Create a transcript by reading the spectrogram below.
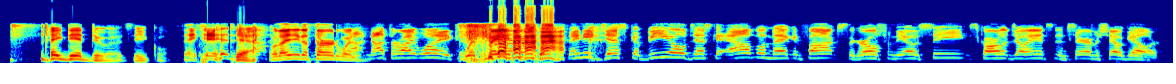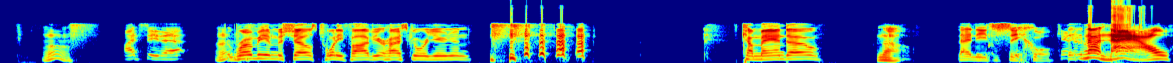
they did do a sequel. They did? Yeah. Well, they need a third not, one. Not, not, the right way. With me. they need Jessica Biel, Jessica Alba, Megan Fox, the girls from the OC, Scarlett Johansson, and Sarah Michelle Gellar. Oh. I'd see that. Romy and Michelle's 25-year high school reunion. Commando. No. That needs a sequel. Not now.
